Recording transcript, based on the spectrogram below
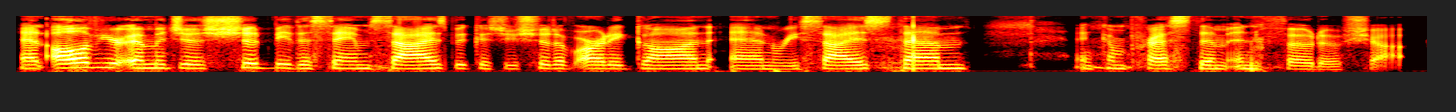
And all of your images should be the same size because you should have already gone and resized them and compress them in Photoshop.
